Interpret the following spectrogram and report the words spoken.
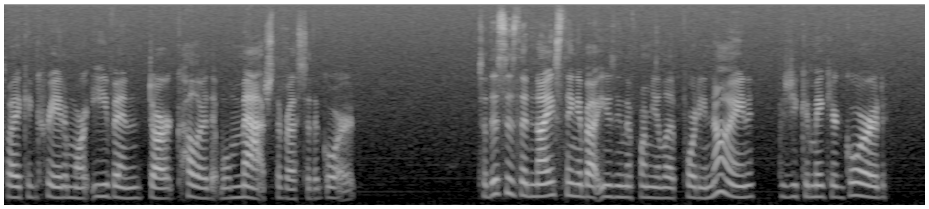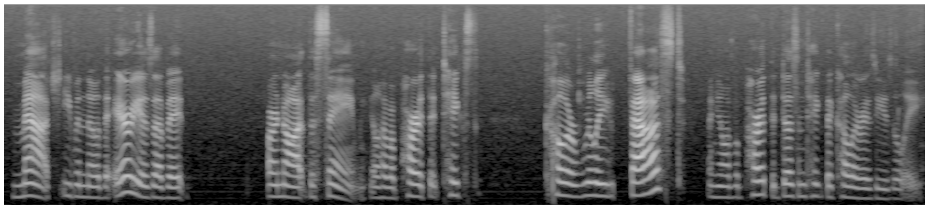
so I can create a more even dark color that will match the rest of the gourd. So this is the nice thing about using the Formula 49 is you can make your gourd match even though the areas of it are not the same. You'll have a part that takes color really fast and you'll have a part that doesn't take the color as easily.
